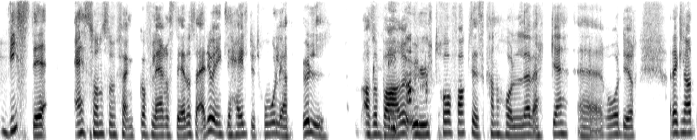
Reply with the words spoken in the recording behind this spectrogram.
Hvis det er sånn som funker flere steder, så er det jo egentlig helt utrolig at ull altså bare ulltråd faktisk kan holde vekke eh, rådyr. Og det er klart,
